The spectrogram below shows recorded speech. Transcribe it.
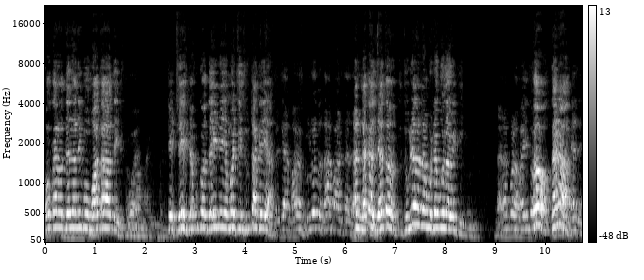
હોકારો દેનારી હું માતા હતી. તે દઈને એમાંથી છૂટા કર્યા. ધૂળો ના. અને છે તો મોઢે બોલાવી હતી. ના, ના, તો ને.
